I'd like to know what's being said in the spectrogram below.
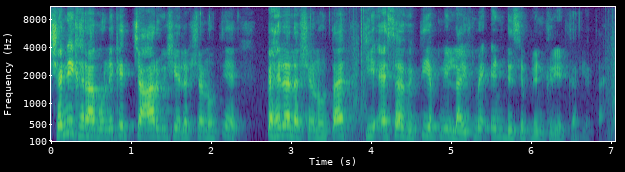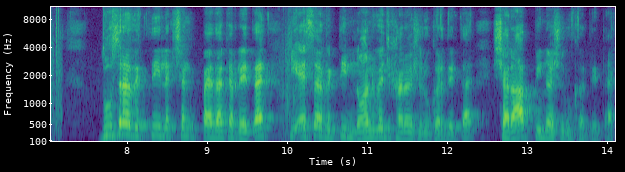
शनि खराब होने के चार विषय लक्षण होते हैं। पहला लक्षण होता है कि ऐसा व्यक्ति अपनी लाइफ में इनडिसिप्लिन क्रिएट कर लेता है। दूसरा व्यक्ति लक्षण पैदा कर लेता है कि ऐसा व्यक्ति नॉनवेज खाना शुरू कर देता है, शराब पीना शुरू कर देता है।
